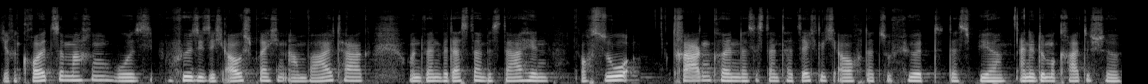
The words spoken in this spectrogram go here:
ihre Kreuze machen, wo sie, wofür sie sich aussprechen am Wahltag. Und wenn wir das dann bis dahin auch so tragen können, dass es dann tatsächlich auch dazu führt, dass wir eine demokratische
